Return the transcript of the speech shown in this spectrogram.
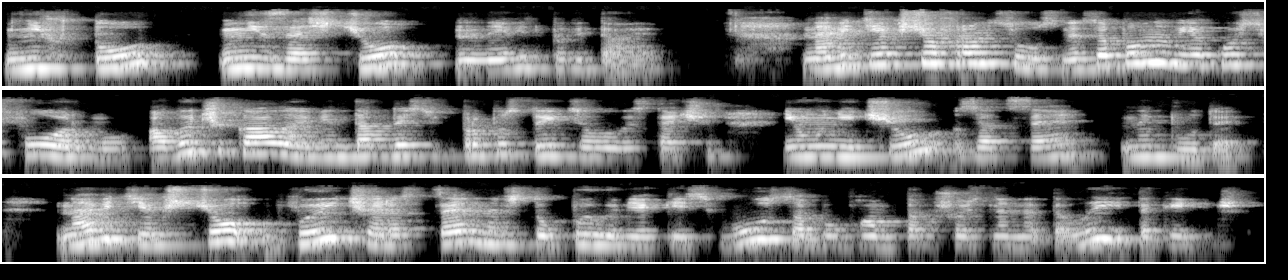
Ніхто ні за що не відповідає. Навіть якщо француз не заповнив якусь форму, а ви чекали, він там десь пропустив цього листа, йому нічого за це не буде. Навіть якщо ви через це не вступили в якийсь вуз або вам там щось не надали і таке інше.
